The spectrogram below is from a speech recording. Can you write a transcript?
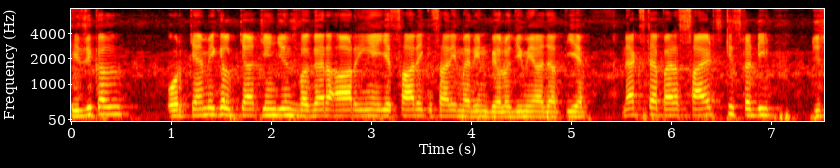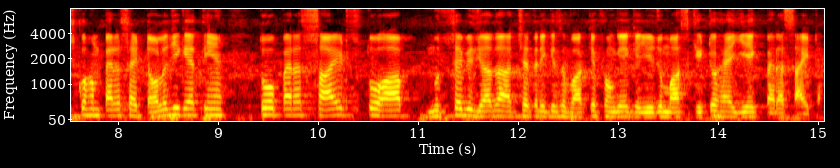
فزیکل اور کیمیکل کیا چینجز وغیرہ آ رہی ہیں، یہ سارے کی ساری میرین بیولوجی میں آ جاتی ہے. نیکسٹ ہے پیراسائٹس کی اسٹڈی جس کو ہم پیراسائٹولوجی کہتے ہیں. تو پیراسائٹس تو آپ مجھ سے بھی زیادہ اچھے طریقے سے واقف ہوں گے کہ یہ جو ماسکیٹو ہے، یہ ایک پیراسائٹ ہے۔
